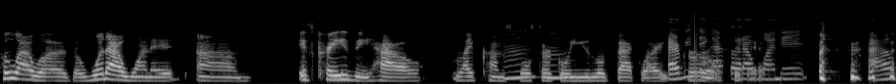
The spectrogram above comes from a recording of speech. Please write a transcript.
who I was or what I wanted. Um, it's crazy how life comes mm-hmm. full circle. You look back like everything I thought I wanted. I,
